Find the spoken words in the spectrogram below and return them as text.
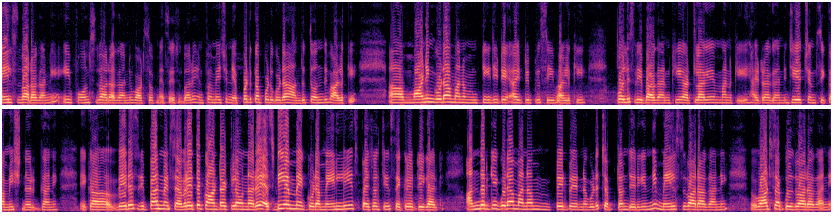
మెయిల్స్ ద్వారా కానీ ఈ ఫోన్స్ ద్వారా కానీ వాట్సాప్ మెసేజ్ ద్వారా ఇన్ఫర్మేషన్ ఎప్పటికప్పుడు కూడా అందుతుంది వాళ్ళకి. మార్నింగ్ కూడా మనం టీజీటీ ఐ ట్రిపుల్ సి వాళ్ళకి పోలీస్ విభాగానికి అట్లాగే మనకి హైడ్రా కానీ జిహెచ్ఎంసీ కమిషనర్ కానీ ఇక వేరియస్ డిపార్ట్మెంట్స్ ఎవరైతే కాంటాక్ట్లో ఉన్నారో ఎస్డిఎంఏ కూడా మెయిన్లీ స్పెషల్ చీఫ్ సెక్రటరీ గారికి అందరికీ కూడా మనం పేరు పేరున కూడా చెప్పడం జరిగింది. మెయిల్స్ ద్వారా కానీ వాట్సాప్ల ద్వారా కానీ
